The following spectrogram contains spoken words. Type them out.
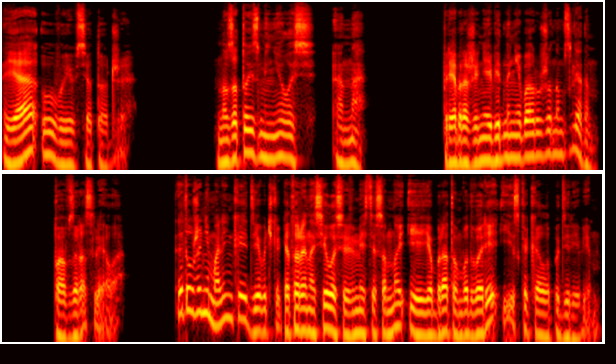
Я, увы, все тот же. Но зато изменилась она. Преображение видно невооруженным взглядом. Повзрослела. Это уже не маленькая девочка, которая носилась вместе со мной и ее братом во дворе и скакала по деревьям.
